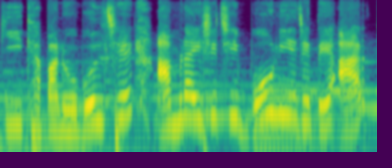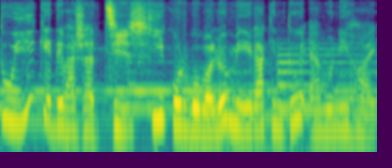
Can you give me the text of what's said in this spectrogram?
কি খেপানো বলছে? আমরা এসেছি বউ নিয়ে যেতে আর তুই কেঁদে ভাসাচ্ছিস। কি করব বলো? মেয়েরা কিন্তু এমনই হয়।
